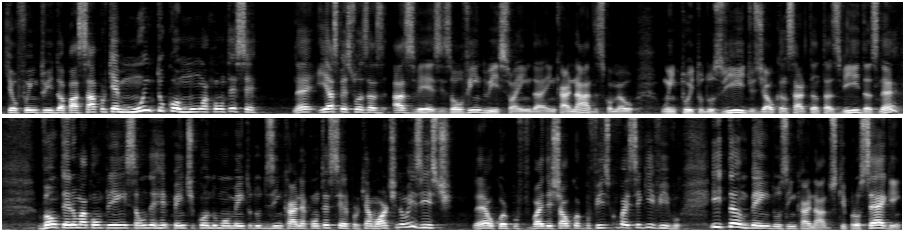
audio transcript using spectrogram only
que eu fui intuído a passar, porque é muito comum acontecer. Né? E as pessoas, às, às, vezes, ouvindo isso ainda encarnadas, como é o, o, intuito dos vídeos, de alcançar tantas vidas, né? vão ter uma compreensão de repente quando o momento do desencarne acontecer, porque a morte não existe. Né? O corpo vai deixar o corpo físico, vai seguir vivo. E também dos encarnados que prosseguem,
